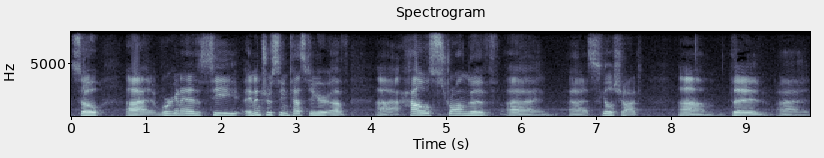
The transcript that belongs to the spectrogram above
So uh, we're going to see an interesting test here of uh, how strong of uh, uh, skill shot um, the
